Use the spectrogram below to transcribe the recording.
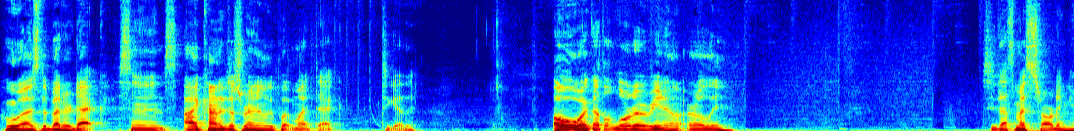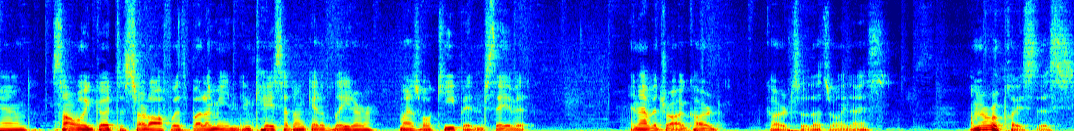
who has the better deck, since I kind of just randomly put my deck together. Oh, I got the Lord Arena early. See, that's my starting hand. It's not really good to start off with, but I mean, in case I don't get it later, might as well keep it and save it. And have a draw a card, card, so that's really nice. I'm gonna replace this.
